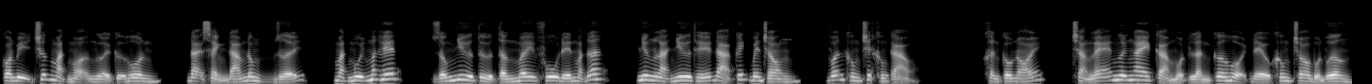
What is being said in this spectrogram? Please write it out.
còn bị trước mặt mọi người cự hôn, đại sảnh đám đông dưới, mặt mũi mất hết, giống như từ tầng mây phu đến mặt đất, nhưng là như thế đả kích bên trong, vẫn không chết không cào. Khẩn câu nói, chẳng lẽ ngươi ngay cả một lần cơ hội đều không cho bổn vương.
